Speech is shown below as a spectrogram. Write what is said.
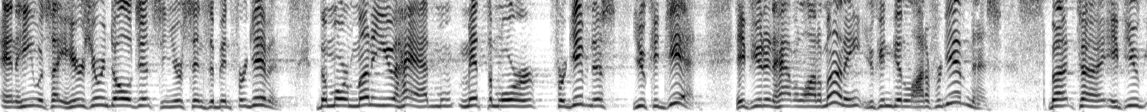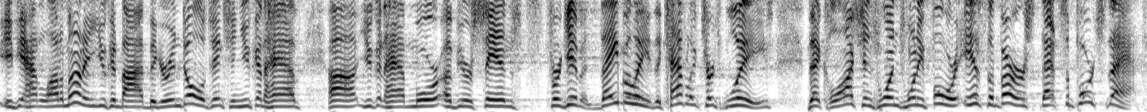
and he would say, Here's your indulgence, and your sins have been forgiven. The more money you had meant the more forgiveness you could get. If you didn't have a lot of money, you can get a lot of forgiveness. But uh, if you if you had a lot of money, you could buy a bigger indulgence, and you can have uh, you can have more of your sins forgiven. They believe the Catholic Church believes that Colossians 1:24 is the verse that supports that.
